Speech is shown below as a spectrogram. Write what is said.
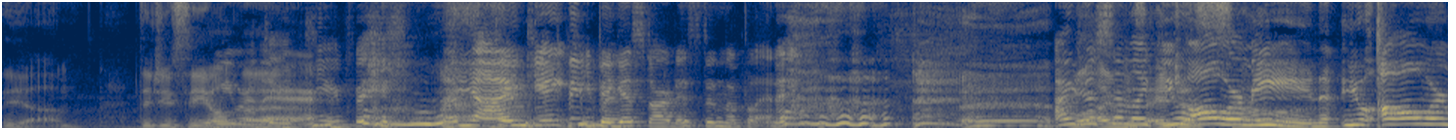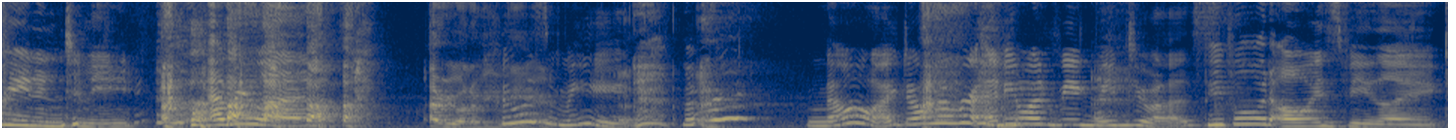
yeah. Did you see all We were the there. Gatekeeping. Let's Yeah, I'm thank the biggest artist in the planet. I Well, just I'm am like, you just all were saw- mean. You all were mean to me. Everyone. Every one of you. Who was here. me? Remember? No, I don't remember anyone being mean to us. People would always be like,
